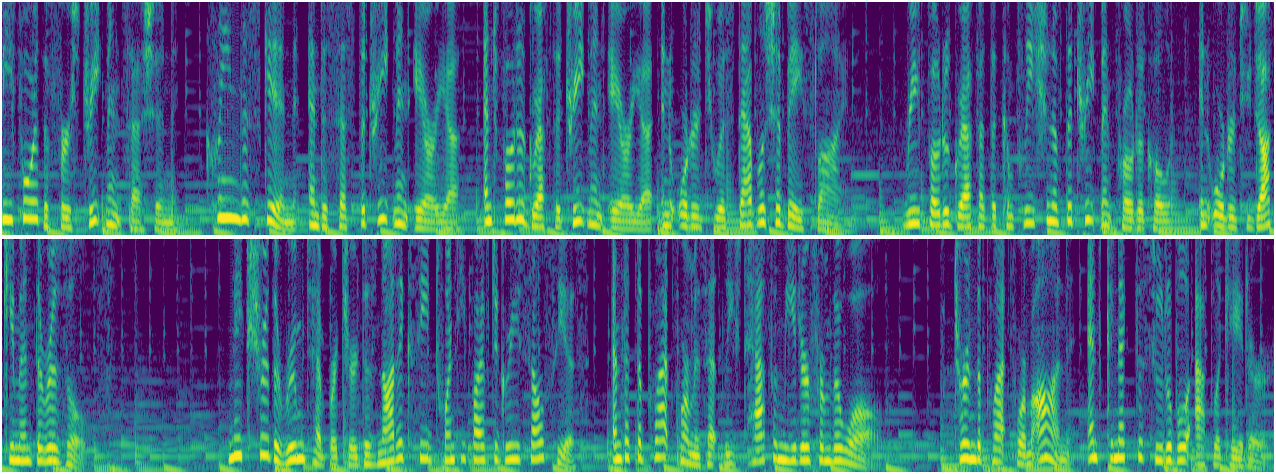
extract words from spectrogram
Before the first treatment session, clean the skin and assess the treatment area and photograph the treatment area in order to establish a baseline. Rephotograph at the completion of the treatment protocol in order to document the results. Make sure the room temperature does not exceed 25 degrees Celsius and that the platform is at least half a meter from the wall. Turn the platform on and connect the suitable applicator.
